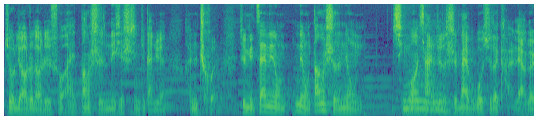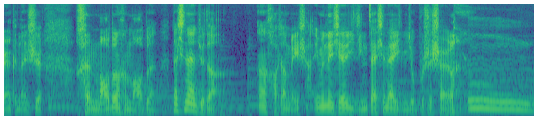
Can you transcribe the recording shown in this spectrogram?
就聊着聊着就说，哎，当时那些事情就感觉很蠢，就你在那种那种当时的那种。情况下，你觉得是迈不过去的坎，两个人可能是很矛盾，很矛盾。但现在觉得，嗯，好像没啥，因为那些已经在现在已经就不是事儿了。嗯，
